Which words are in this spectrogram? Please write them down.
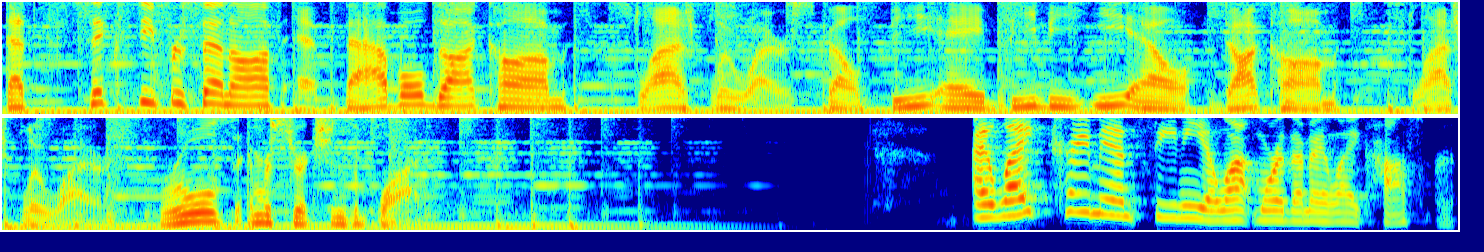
That's 60% off at babbel.com slash bluewire, spelled B-A-B-B-E-L dot com slash bluewire. Rules and restrictions apply. I like Trey Mancini a lot more than I like Hosmer.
